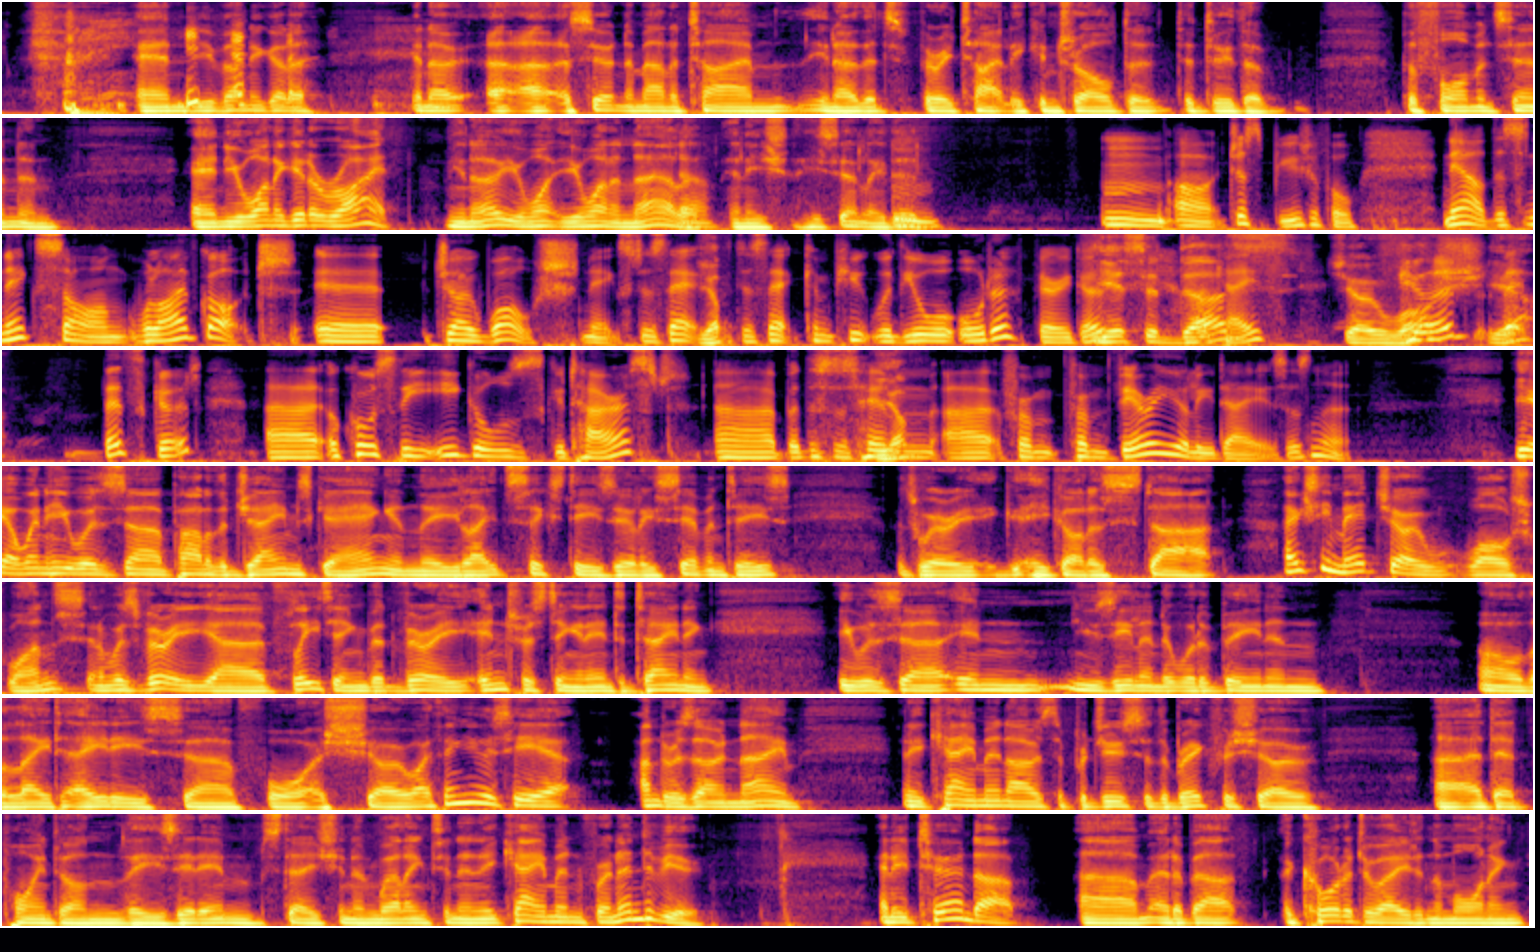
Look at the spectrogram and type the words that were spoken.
and you've only got a you know a, a, certain amount of time, you know, that's very tightly controlled to to do the performance in, and and you want to get it right. You know, you want you want to nail yeah. it, and he he certainly did. Mm. Mm, oh, just beautiful. Now this next song. Well, I've got uh, Joe Walsh next. Does that yep. does that compute with your order? Very good. Yes, it does. Okay. Joe Walsh. Good. Yeah. That, that's good. Uh, of course, the Eagles guitarist, uh, but this is him yep. Uh, from from very early days, isn't it? Yeah, when he was uh, part of the James Gang in the late '60s, early '70s, was where he, he got his start. I actually met Joe Walsh once, and it was very uh, fleeting, but very interesting and entertaining. He was uh, in New Zealand. It would have been in oh the late '80s uh, for a show. I think he was here under his own name, and he came in. I was the producer of the breakfast show uh, at that point on the ZM station in Wellington, and he came in for an interview, and he turned up um, at about a quarter to eight in the morning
